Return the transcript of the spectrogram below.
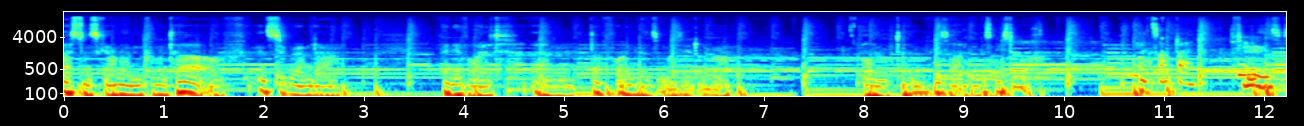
Lasst uns gerne einen Kommentar auf Instagram da, wenn ihr wollt. Ähm, da freuen wir uns immer sehr drüber. Und äh, wir sagen bis nächste Woche. Ja, auf bald. Tschüss.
